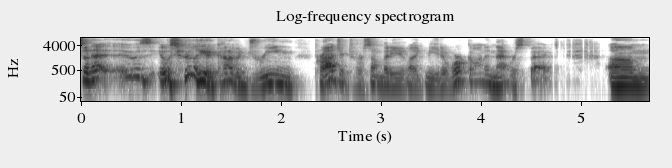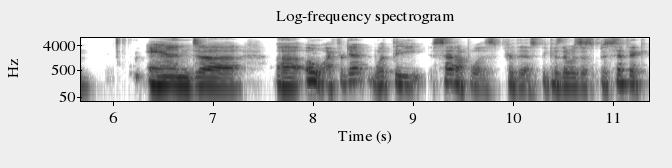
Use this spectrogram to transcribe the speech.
so that it was it was really a kind of a dream project for somebody like me to work on in that respect um and uh uh, oh, I forget what the setup was for this because there was a specific.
